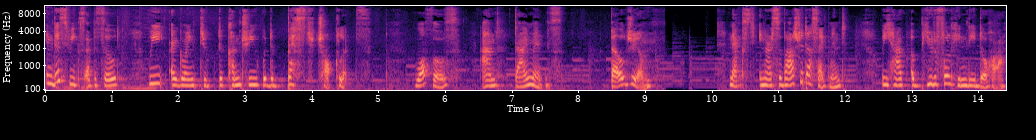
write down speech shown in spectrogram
In this week's episode, we are going to the country with the best chocolates, waffles, and diamonds Belgium. Next, in our Subhashita segment, we have a beautiful Hindi doha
